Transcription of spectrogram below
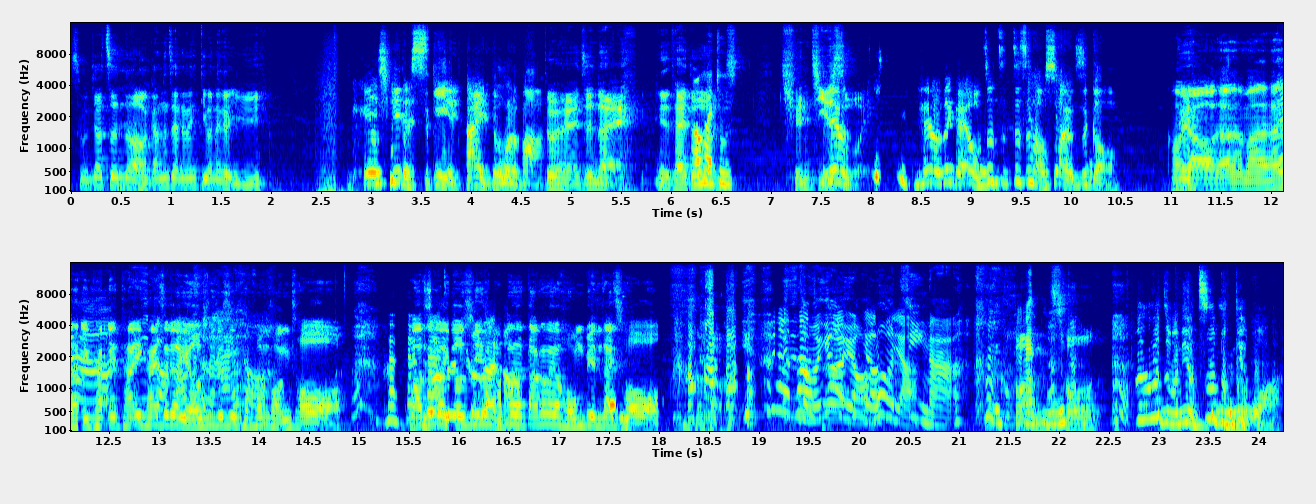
什么叫真的哦？我刚刚在那边丢那个鱼，K 七的 skin 也太多了吧？对，真的哎，也太多了全解锁哎。还有那个，哦，这只这只好帅哦，这只狗。好呀，他他妈他他一开他一开这个游戏就是疯狂抽哦，把这个游戏当那个当那个红遍在抽哦。那怎么又有墨镜啊？狂 抽，为为什么你有这么多啊？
